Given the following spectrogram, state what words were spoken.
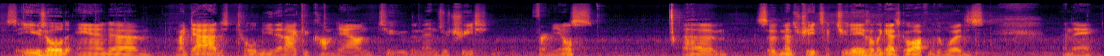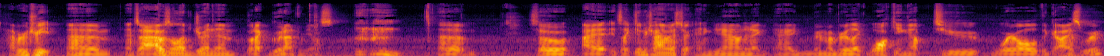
I was eight years old, and um, my dad told me that I could come down to the men's retreat for meals. Um, so the men's retreat's like two days. All the guys go off into the woods, and they have a retreat. Um, and so I wasn't allowed to join them, but I could go down for meals. um, so I, it's like dinner time, and I start heading down, and I, I remember like walking up to where all the guys were,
